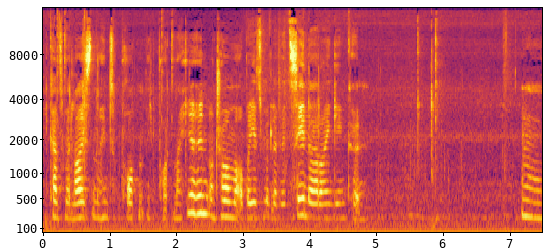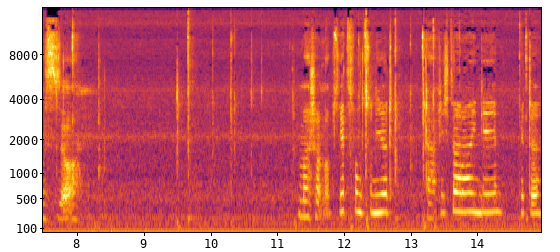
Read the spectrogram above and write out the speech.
Ich kann es mir leisten, da hinzuporten. Ich porte mal hier hin und schauen mal, ob wir jetzt mit Level 10 da reingehen können. Hm, so. Mal schauen, ob es jetzt funktioniert. Darf ich da reingehen? Bitte?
